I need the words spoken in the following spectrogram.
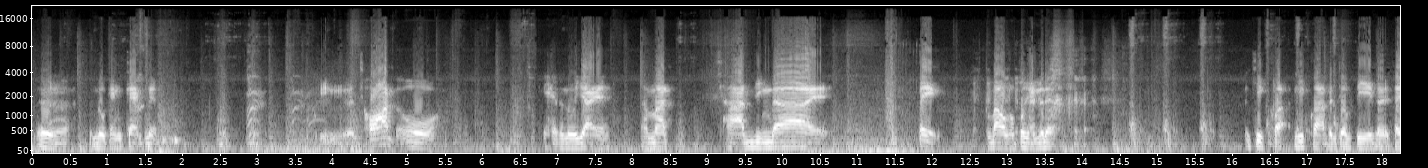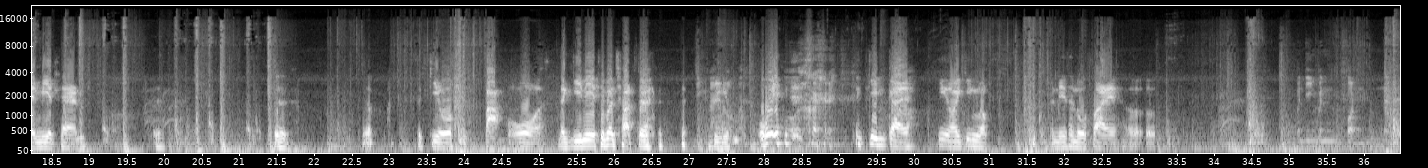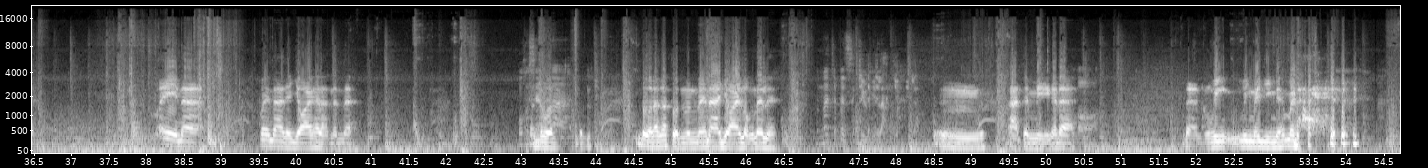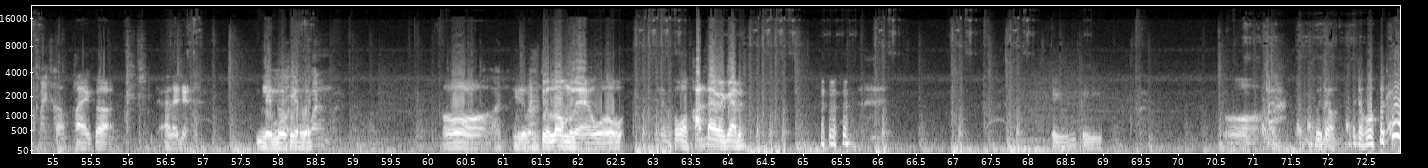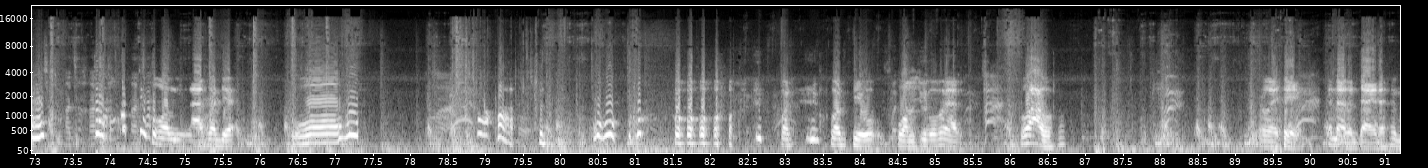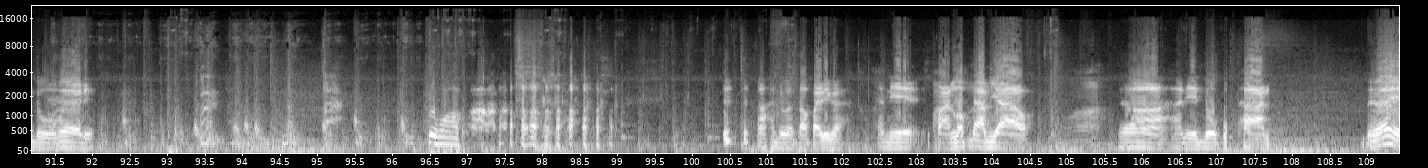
เออ ดูแกงๆเนี่ยอีช็อตโอ้เห็นธนูใหญ่สามารถชาร์จยิงได้ เป๊กเบากว่าปืนนะเนี่ย คลิกขวาคลิกขวาเป็นโจมตีโดยใช้มีดแทนเออเออแล้วสกิลปากโอ้ตะกี้นี่ที่มันช็อตเลยยิงยิงได้หรอวะโอ้ยโอ้ยกิ้งไก่กิ้งร้อยกิ้งหลบอันนี้ธนูไฟ เออเออมันยิงเป็นฝนเลยไม่น่าไม่น่าจะย้อยขนาดนั้นนะ โอ้เขาเสียดูเวลา ดูแล้วกระสุนมันไม่น่าย้อยลงได้เลย มันน่าจะเป็นสกิลที่หลังอืม อาจจะมีก็ได้ รอแต่วิ่งวิ่งไม่ยิงเนี่ยไม่ได้ ต่อไปครัต่อบไปก็อะไรเนี่ยลืมดูที่อาวุธวันโอ้ถือมันจูโล่งเลย โอ้โหโอ้พัดได้เหมือนกัน ตึงตึงโอ้ โอ้ยโถโอ้ยโถขอโทษขอโทษขอโทษโอ้ยหลาคนเยอะโอ้โหโอ้โหคนคนผิวห่วงผิวมากว้าวโอ้ยก็น่าสนใจนะดูเมื่อดิว้าว อะดูต่อไปดีกว่า อันนี้ขวานลบดามยาวอ๋ออ่าอันนี้ดูภูฐานเอ้ย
